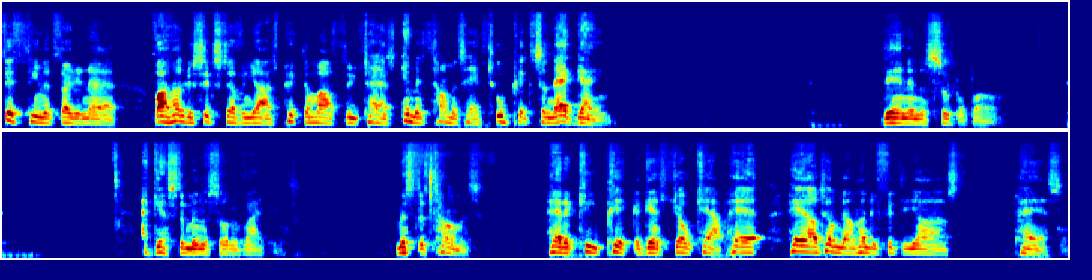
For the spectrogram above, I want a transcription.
15 to 39 for 167 yards, picked them off three times. Emmitt Thomas had two picks in that game. Then in the Super Bowl against the Minnesota Vikings, Mr. Thomas had a key pick against Joe Kapp, had, held him to 150 yards passing.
